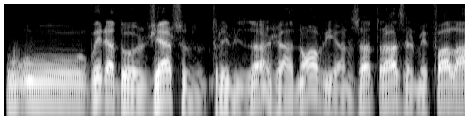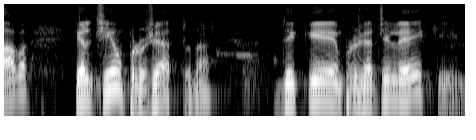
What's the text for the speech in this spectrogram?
O, o vereador Gerson Trevisan, já há nove anos atrás, ele me falava que ele tinha um projeto, né? De que um projeto de lei que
